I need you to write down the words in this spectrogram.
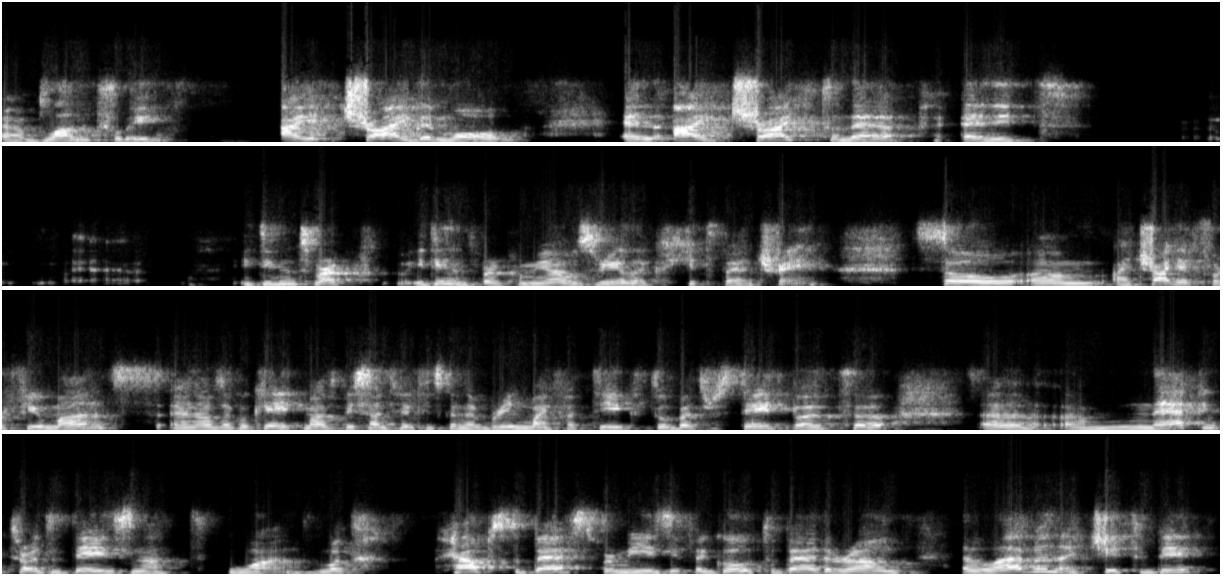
uh, bluntly. I tried them all and i tried to nap and it it didn't work it didn't work for me. I was really like hit by a train. So um, i tried it for a few months and i was like okay it must be something that's going to bring my fatigue to a better state but uh, uh, um, napping throughout the day is not one. What helps the best for me is if i go to bed around 11 i cheat a bit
